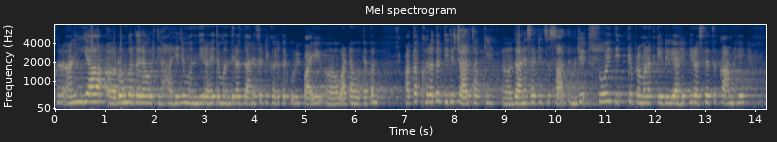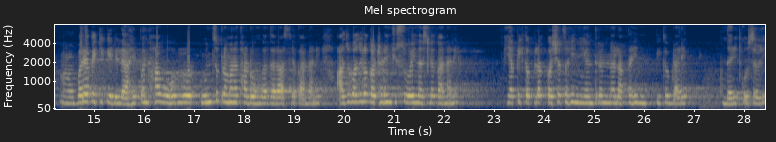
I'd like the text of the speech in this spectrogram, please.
खरं आणि या डोंगर दऱ्यावरती हा हे जे मंदिर आहे त्या मंदिरात जाण्यासाठी खरं तर पूर्वी पायी वाटा होत्या. पण आता खरं तर तिथे चार चाकी जाण्यासाठीचं साध म्हणजे सोय तितक्या प्रमाणात केलेली आहे की रस्त्याचं काम हे बऱ्यापैकी केलेलं आहे. पण हा ओव्हरलोड उंच प्रमाणात हा डोंगरदरा असल्या कारणाने आजूबाजूला कठड्यांची सोय नसल्या कारणाने ह्या पिकअपला कशाचंही नियंत्रण न लागता ही पिकअप डायरेक्ट दरीत कोसळली.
